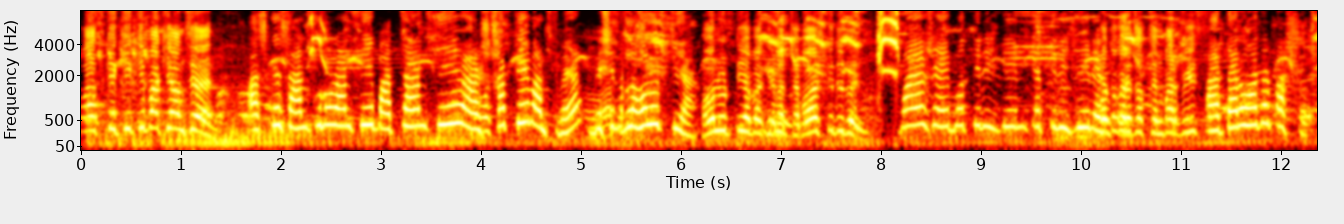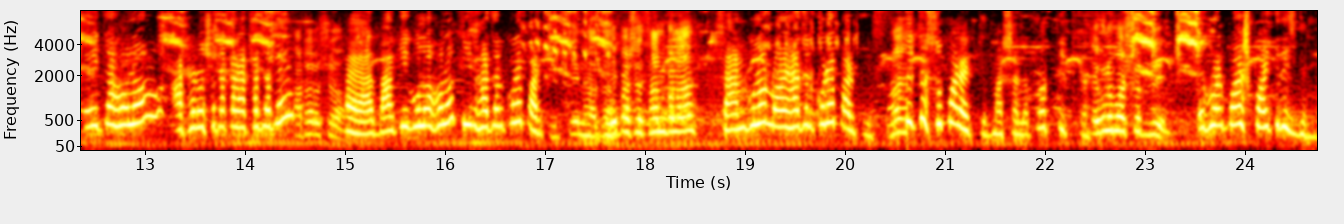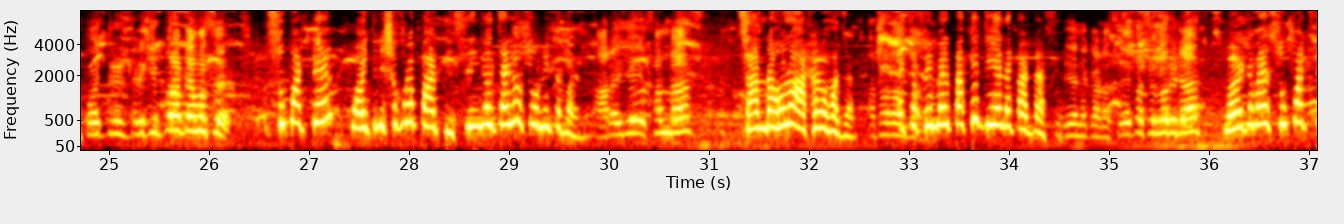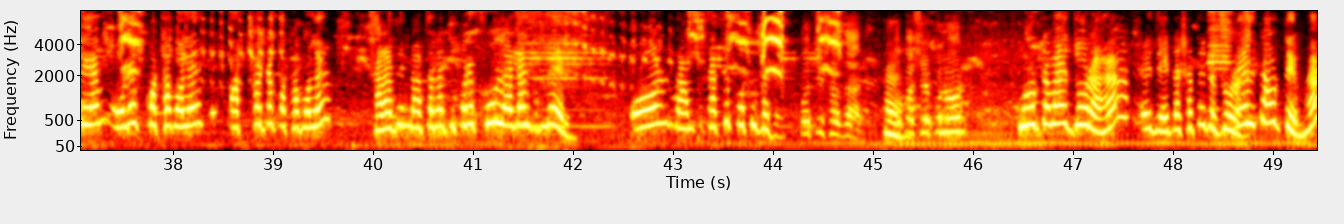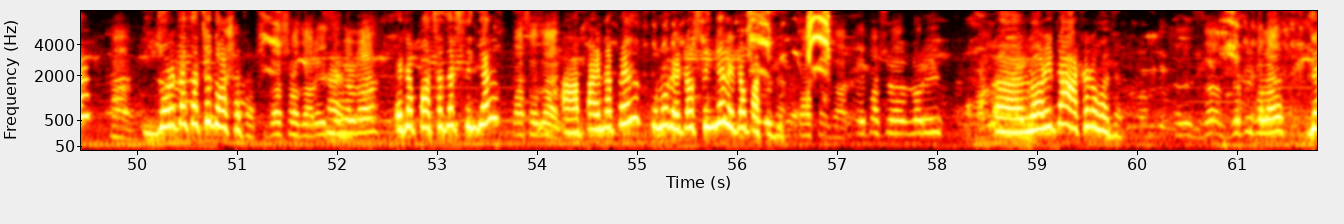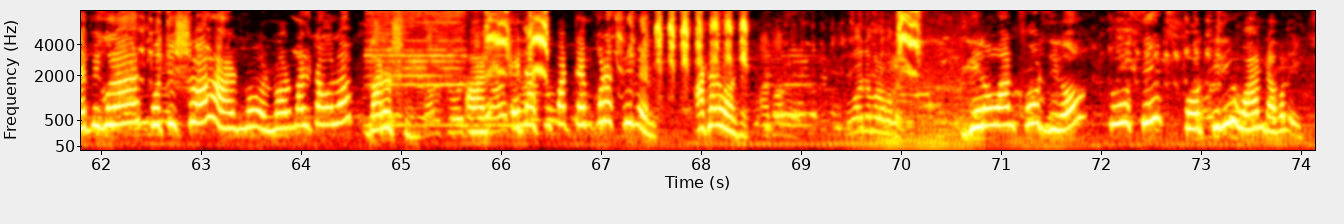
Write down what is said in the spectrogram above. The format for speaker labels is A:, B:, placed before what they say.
A: আজকে কি কি পাখি আনছেন?
B: আজকে সানকুনোর আনছি বাচ্চা আনছি আর সব টিম আনছি বেশি ভালো হলুদ টিয়া।
A: হলুদ টিয়া পাখির বাচ্চা। বয়স কত দিন?
B: বয়স এই বত্রিশ দিন তেত্রিশ দিন
A: কত করে চাচ্ছেন পার পিস
B: আর তেরো হাজার পাঁচশো। এইটা হলো আঠারোশো টাকা রাখা যাবে। হ্যাঁ আর বাকিগুলো হলো তিন হাজার করে পার পিস
A: এই পাশে সানগোলা?
B: সানগুলো নয় হাজার করে পার পিস প্রত্যেকটা সুপার অ্যাক্টিভ মার্শাল্লাহ প্রত্যেকটা।
A: এগুলো বয়স কত দিন?
B: এগুলোর বয়স পঁয়ত্রিশ দিন।
A: পঁয়ত্রিশ। এটা কি পুরা টাইম আছে?
B: সুপার টেন পঁয়ত্রিশশো করে পার পিস সিঙ্গেল চাইলেও কেউ নিতে পারবে।
A: আর এই যে সান্ডা
B: সানটা হলো আঠারো হাজার। একটা ফিমেল পাখি ডিএনএ কার্ড আছে।
A: ডিএনএ কার্ড আছে। এই পাশে লরিটা?
B: লরিটা ভাই সুপার টেম অনেক কথা বলে পাঁচ ছয়টা কথা বলে। সারাদিন নাচানাচি করে ফুল অ্যাডাল্ট মেল ওর দাম কাছে পঁচিশ হাজার।
A: পঁচিশ হাজার।
B: হ্যাঁ।
A: এই
B: কোনোটা ভাই জোড়া হ্যাঁ? এই যে এটার সাথে এটা জোড়া। মেলটাও টেম হ্যাঁ? জোড়াটা চাচ্ছে দশ হাজার।
A: দশ হাজার। এই
B: হ্যাঁ।
A: সিঙ্গেলটা
B: এটা পাঁচ হাজার সিঙ্গেল
A: পাঁচ হাজার।
B: আর পাইনাপেল কোনোর এটাও সিঙ্গেল এটাও পাঁচ হাজার।
A: পাঁচ হাজার। এই পাশে লরি?
B: লরিটা আঠারো হাজার।
A: জেপি গলা
B: জেপিগুলা পঁচিশশো আর নর্মালটা হলো বারোশো। আর এটা সুপার টেম করে ফিমেল আঠারো হাজার। Zero one four zero two six four three one double eight.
